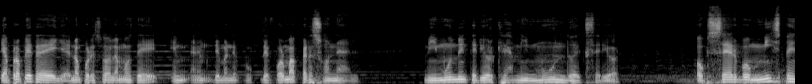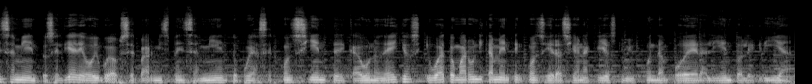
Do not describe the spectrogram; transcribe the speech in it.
y apropiate de ella, ¿no? por eso hablamos de, de forma personal, mi mundo interior crea mi mundo exterior. Observo mis pensamientos. El día de hoy voy a observar mis pensamientos, voy a ser consciente de cada uno de ellos y voy a tomar únicamente en consideración aquellos que me infundan poder, aliento, alegría,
